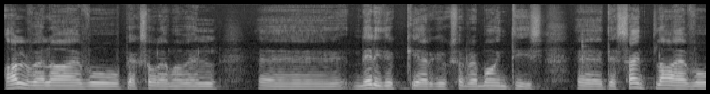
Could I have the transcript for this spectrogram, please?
allveelaevu peaks olema veel äh, neli tükki järgi, üks on remondis, äh, dessantlaevu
